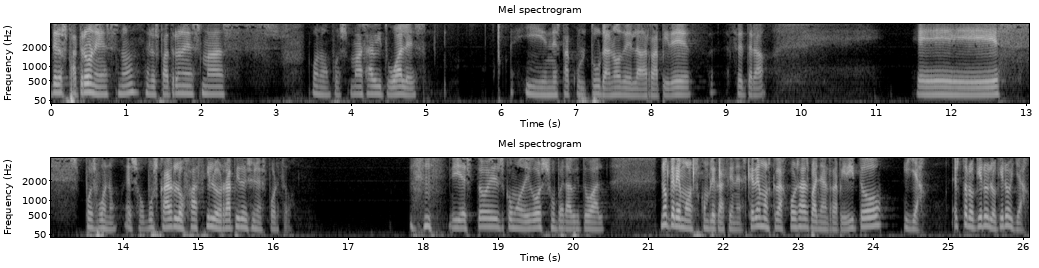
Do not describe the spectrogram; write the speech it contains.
de los patrones, ¿no? De los patrones más, bueno, pues más habituales y en esta cultura, ¿no? De la rapidez, etcétera. es, pues bueno, eso, buscar lo fácil, lo rápido y sin esfuerzo. y esto es, como digo, súper habitual. No queremos complicaciones, queremos que las cosas vayan rapidito y ya. Esto lo quiero y lo quiero ya.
